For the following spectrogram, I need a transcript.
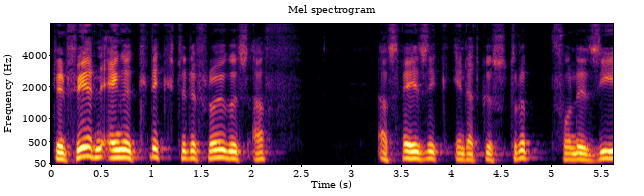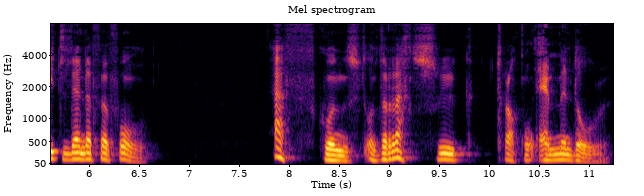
Den Pferdenengel knickte de Vleugels af, als sich in dat Gestrüpp von de Siedländer verfung. Afgunst und Rachzug trocken Emmendol.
